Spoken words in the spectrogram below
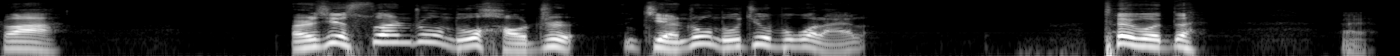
是吧？而且酸中毒好治，碱中毒救不过来了。对不对？哎，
